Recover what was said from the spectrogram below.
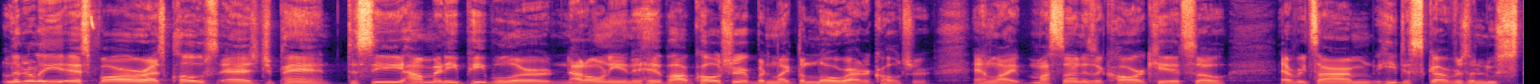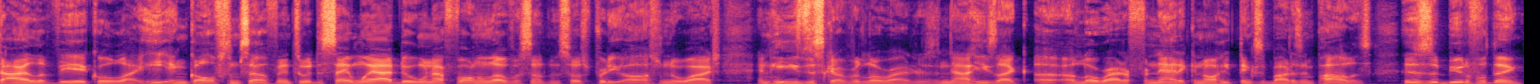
literally as far as close as Japan to see how many people are not only in the hip hop culture but in like the lowrider culture. And like my son is a car kid so every time he discovers a new style of vehicle, like he engulfs himself into it the same way I do when I fall in love with something. So it's pretty awesome to watch. And he's discovered lowriders, and now he's like a, a lowrider fanatic, and all he thinks about is Impalas. This is a beautiful thing.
